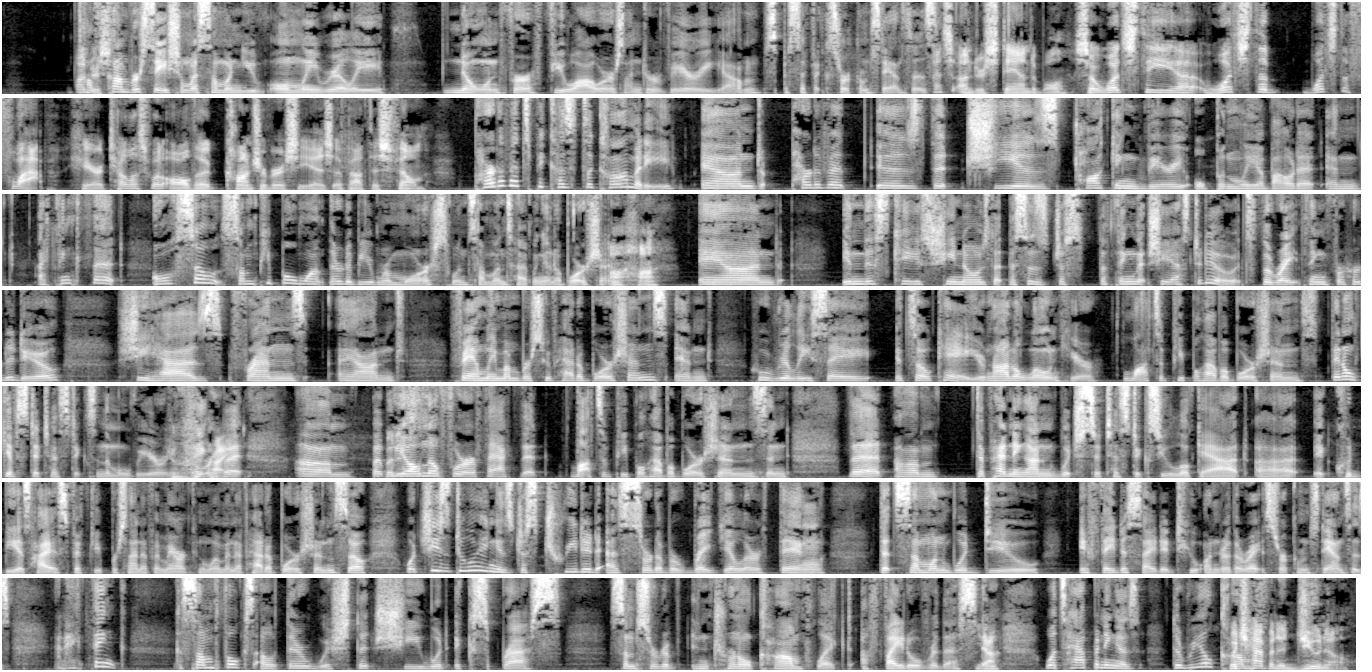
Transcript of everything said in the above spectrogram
tough conversation with someone you've only really known for a few hours under very um, specific circumstances. That's understandable. So what's the uh, what's the what's the flap here? Tell us what all the controversy is about this film. Part of it's because it's a comedy, and part of it is that she is talking very openly about it. And I think that also some people want there to be remorse when someone's having an abortion. Uh-huh. And in this case, she knows that this is just the thing that she has to do. It's the right thing for her to do. She has friends and family members who've had abortions and who really say it's okay. You're not alone here. Lots of people have abortions. They don't give statistics in the movie or anything, right. but um, but, but we all know for a fact that lots of people have abortions, and that um, depending on which statistics you look at, uh, it could be as high as fifty percent of American women have had abortions. So what she's doing is just treated as sort of a regular thing that someone would do if they decided to under the right circumstances. And I think some folks out there wish that she would express some sort of internal conflict, a fight over this. Yeah. And what's happening is the real conflict. Which happened in Juno.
